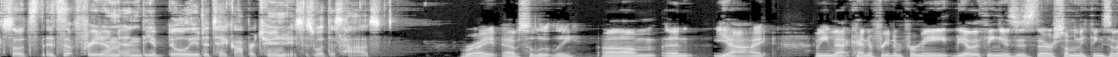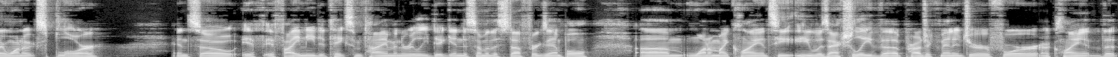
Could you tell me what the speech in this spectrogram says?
So it's, it's that freedom and the ability to take opportunities is what this has. Right, absolutely. Um, and yeah, I, I mean that kind of freedom for me. The other thing is, is there are so many things that I want to explore, and so if if I need to take some time and really dig into some of this stuff, for example, um, one of my clients, he he was actually the project manager for a client that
